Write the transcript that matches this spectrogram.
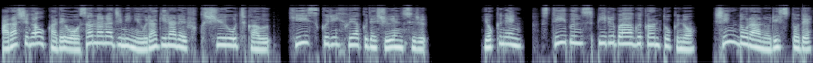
嵐が丘で幼馴染に裏切られ復讐を誓うヒースクリフ役で主演する。翌年、スティーブン・スピルバーグ監督のシンドラーのリストで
